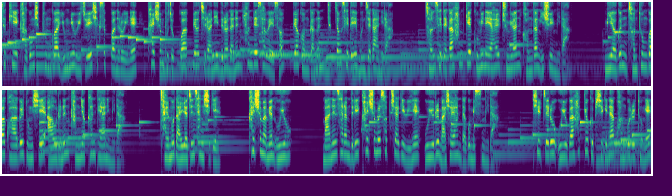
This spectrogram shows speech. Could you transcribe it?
특히 가공식품과 육류 위주의 식습관으로 인해 칼슘 부족과 뼈 질환이 늘어나는 현대 사회에서 뼈 건강은 특정 세대의 문제가 아니라 전 세대가 함께 고민해야 할 중요한 건강 이슈입니다. 미역은 전통과 과학을 동시에 아우르는 강력한 대안입니다. 잘못 알려진 상식일. 칼슘하면 우유. 많은 사람들이 칼슘을 섭취하기 위해 우유를 마셔야 한다고 믿습니다. 실제로 우유가 학교 급식이나 광고를 통해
